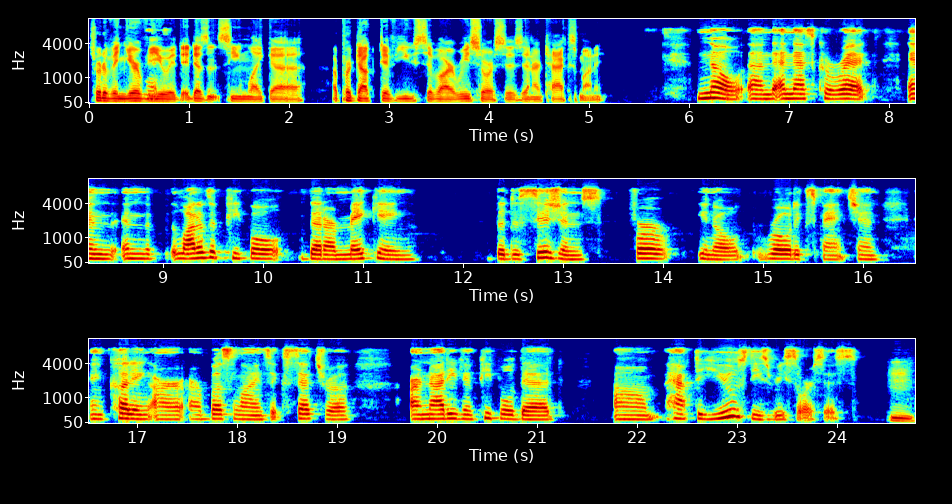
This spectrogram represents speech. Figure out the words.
sort of in your view, yes. it, it doesn't seem like a a productive use of our resources and our tax money. No, and and that's correct. And and the, a lot of the people that are making the decisions for you know road expansion and cutting our our bus lines, etc., are not even people that um, have to use these resources. Mm.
